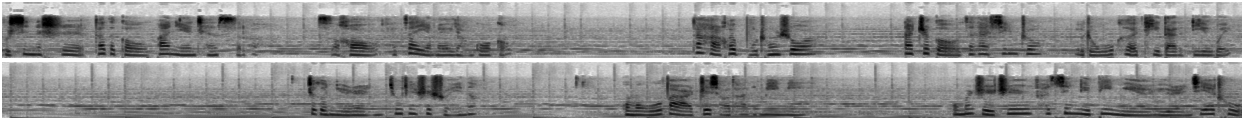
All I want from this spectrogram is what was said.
不幸的是，他的狗八年前死了，此后他再也没有养过狗。他还会补充说：“那只狗在他心中有着无可替代的地位。”这个女人究竟是谁呢？我们无法知晓她的秘密，我们只知她尽力避免与人接触，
